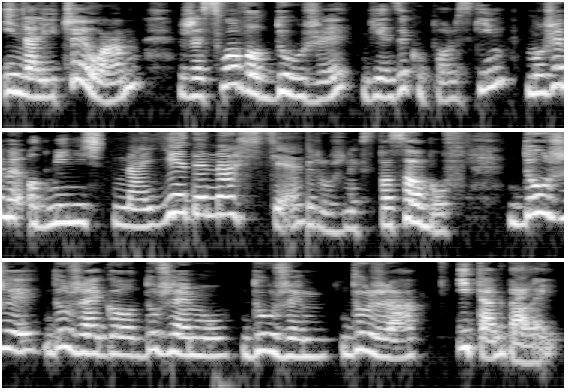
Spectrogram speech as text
I naliczyłam, że słowo duży w języku polskim możemy odmienić na 11 różnych sposobów. Duży, dużego, dużemu, dużym, duża i tak dalej.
